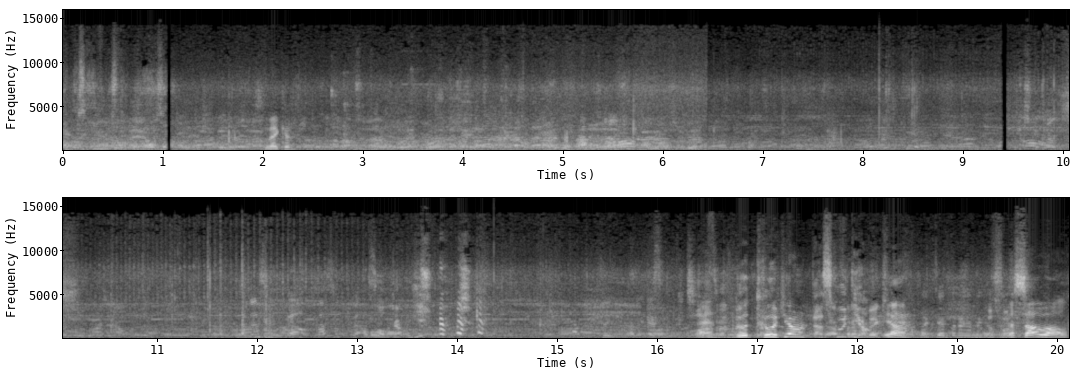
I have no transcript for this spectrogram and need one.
Dat is ook wel, dat is ook wel zo. En, doet het goed, jongen? Dat is goed, joh. Ja? Dat zal wel.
